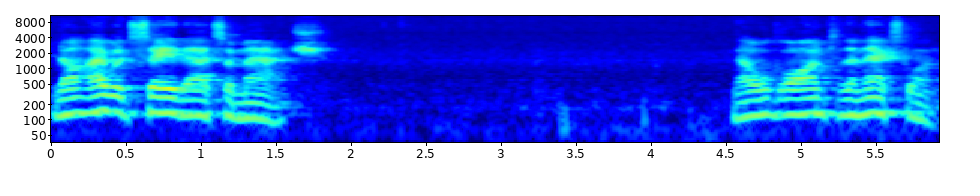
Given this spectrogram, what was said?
You know, I would say that's a match. Now we'll go on to the next one.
